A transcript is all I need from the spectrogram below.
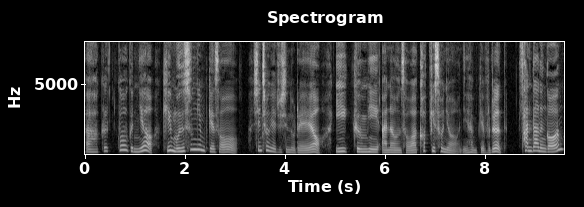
아, 끝곡은요. 김은숙님께서 신청해 주신 노래예요. 이금희 아나운서와 커피소년이 함께 부른 산다는 건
